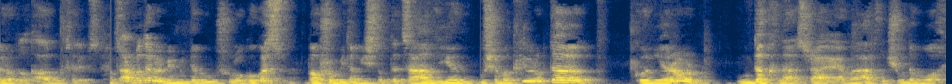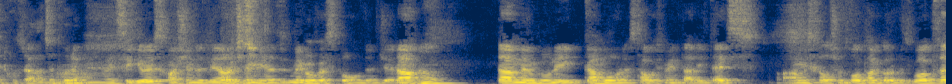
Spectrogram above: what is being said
ევროპელ კალათბურთელებს. წარმატებები მინდა უშუალო გოგას ბავშვობიდან ვიცნობ და ძალიან უშემატკივრობ და გონია რომ უნდა ქნას რა, აი ამ აკუჩი უნდა მოახერხოს რაღაცა თორე. მეც იგივე სხვა შემიძლია რომ ჩემი აზრით მე გოგას მჯერა ხო და მე მგონი გამოუყენეს თავის მენტალიტეტს ამის ხელშემწყობ ფაქტორებიც გვაქვს და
